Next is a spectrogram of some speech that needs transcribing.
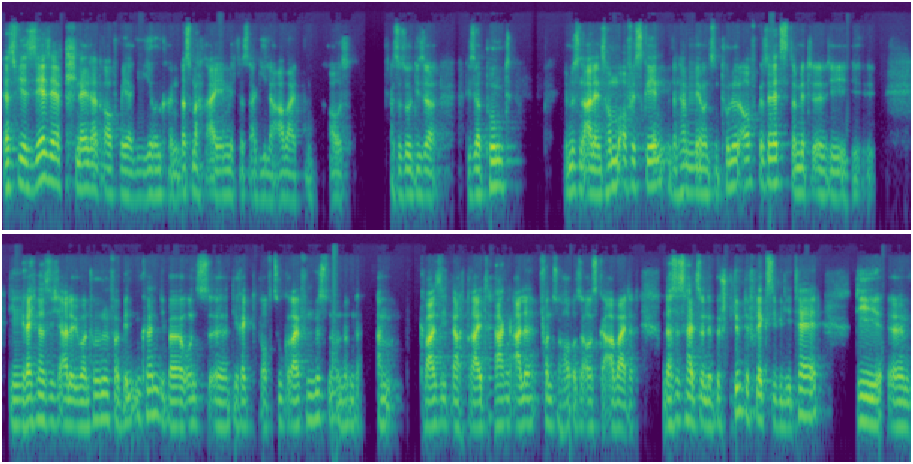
dass wir sehr, sehr schnell darauf reagieren können. Das macht eigentlich das agile Arbeiten aus. Also so dieser, dieser Punkt, wir müssen alle ins Homeoffice gehen und dann haben wir uns einen Tunnel aufgesetzt, damit äh, die, die Rechner sich alle über einen Tunnel verbinden können, die bei uns äh, direkt darauf zugreifen müssen und dann haben quasi nach drei Tagen alle von zu Hause aus gearbeitet. Und das ist halt so eine bestimmte Flexibilität, die äh,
